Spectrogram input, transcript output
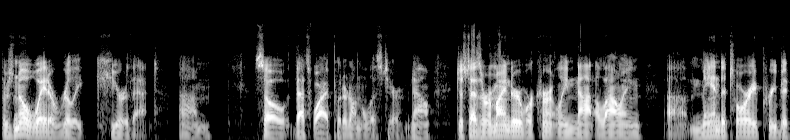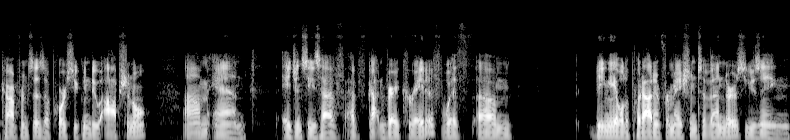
there's no way to really cure that. Um, so that's why I put it on the list here. Now, just as a reminder, we're currently not allowing uh, mandatory pre-bid conferences. Of course, you can do optional, um, and agencies have have gotten very creative with um, being able to put out information to vendors using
